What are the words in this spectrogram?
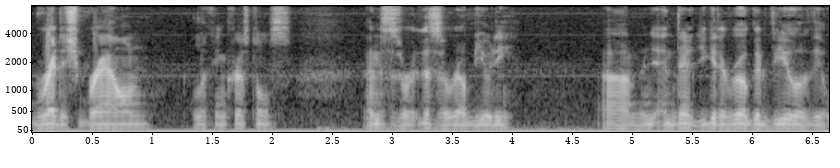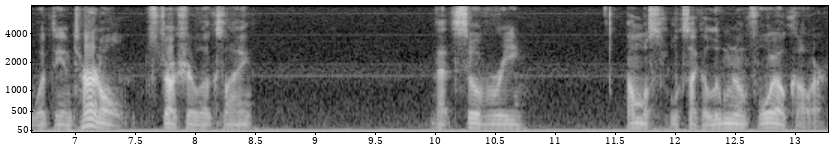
reddish brown looking crystals. And this is this is a real beauty. Um, and, and, then you get a real good view of the, what the internal structure looks like. That silvery, almost looks like aluminum foil color.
